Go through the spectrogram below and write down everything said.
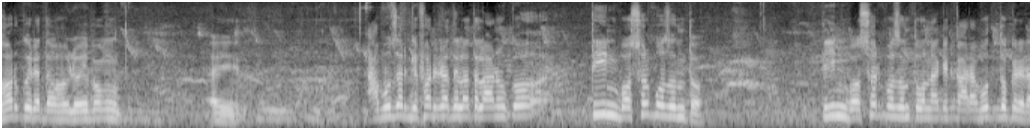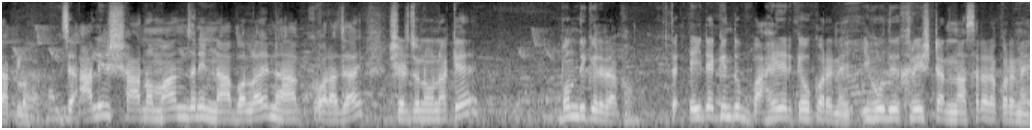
ঘর করে দেওয়া হলো এবং এই আবুজার গেফারি রাদিল্লাহ তালা আনুকে তিন বছর পর্যন্ত, তিন বছর পর্যন্ত ওনাকে কারাবদ্ধ করে রাখল যে আলীর শান ও মান জানি না বলায়, না করা যায় সের জন্য ওনাকে বন্দি করে রাখো। তো এইটা কিন্তু বাহিরের কেউ করে নাই, ইহুদি, খ্রিস্টান, নাসারারা করে নাই।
